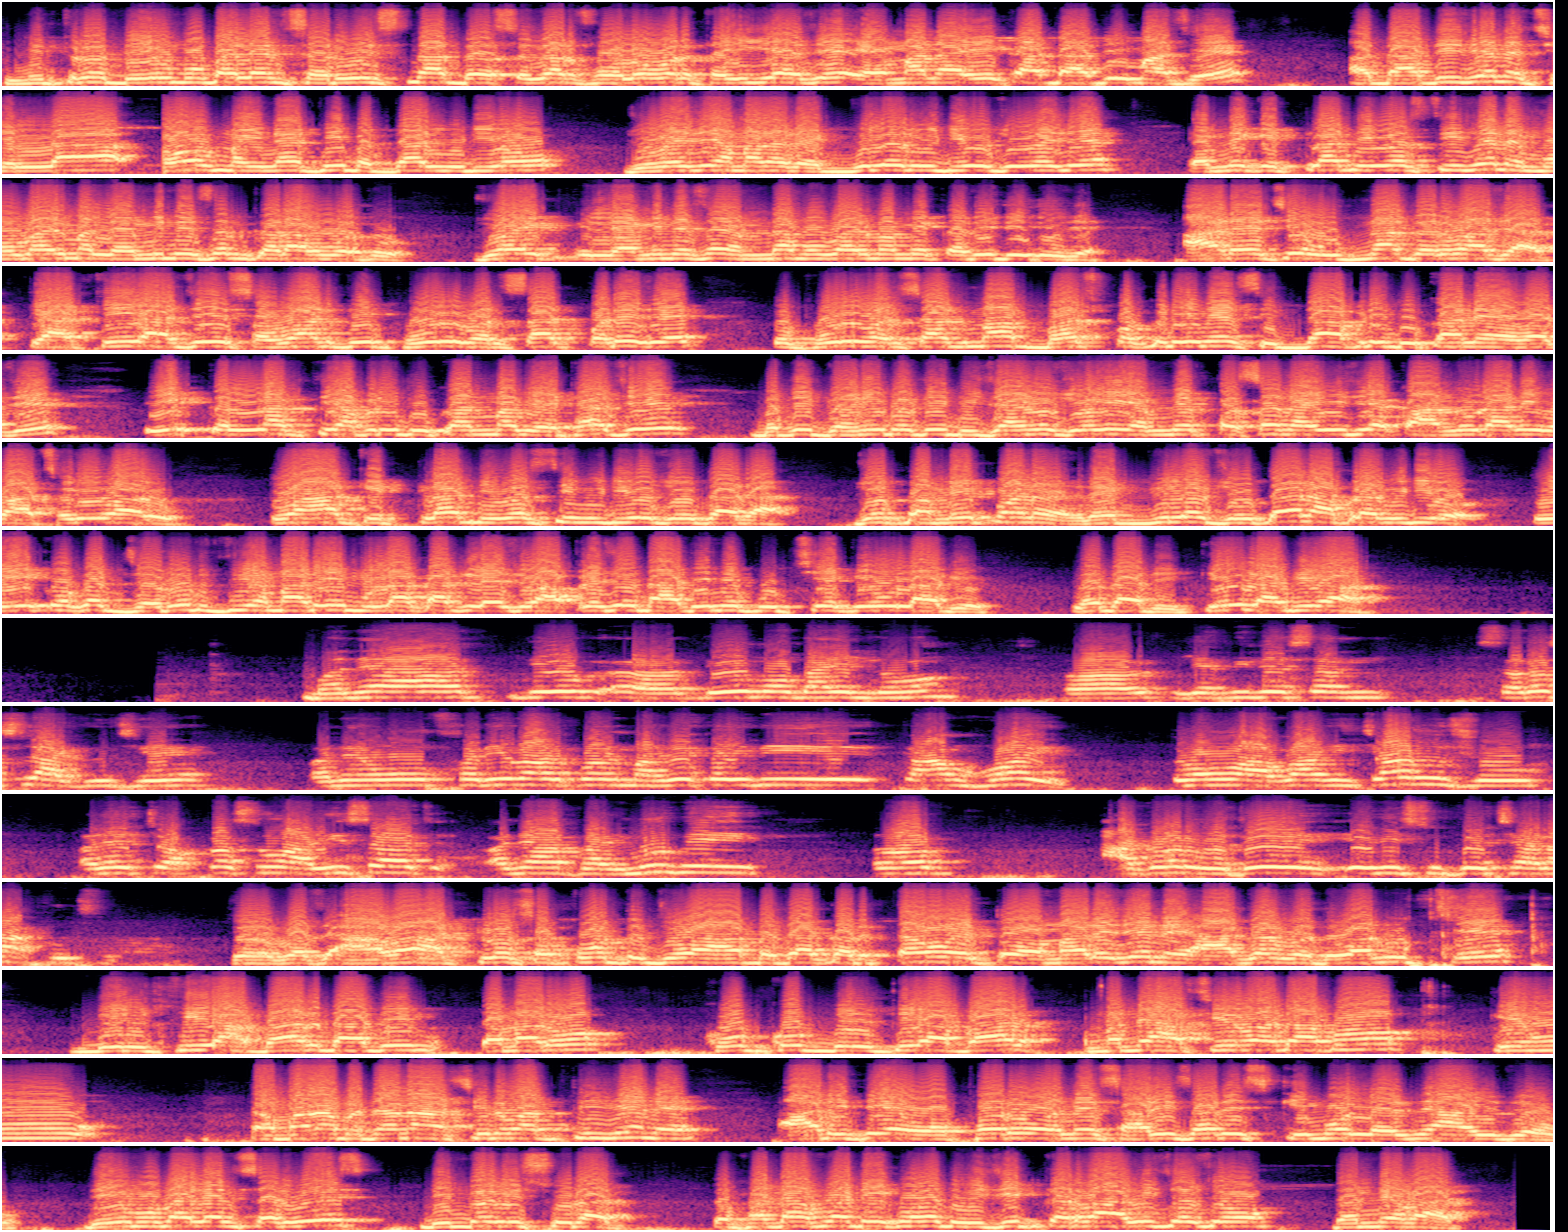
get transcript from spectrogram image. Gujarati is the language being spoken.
મિત્રો, દેવ મોબાઈલ એન્ડ સર્વિસ ના દસ હજાર ફોલોવર થઈ ગયા છે. એમાંના એક આ દાદીમાં છે. આ દાદી છે ને, છેલ્લા છ મહિનાથી બધા વીડિયો જોવે છે, અમારા રેગ્યુલર વીડિયો જોવે છે. એમને કેટલા દિવસથી છે ને, મોબાઈલમાં લેમિનેશન કરાવવું હતું. જો એક લેમિનેશન એમના મોબાઈલમાં મેં કરી દીધું છે. આ રહે છે ઉધના દરવાજા. ત્યાંથી આજે સવારથી ફૂલ વરસાદ પડે છે. તો ફૂલ વરસાદમાં બસ પકડીને સીધા આપણી દુકાને આવ્યા છે. એક કલાકથી આપણી દુકાનમાં બેઠા છે. બધી ઘણી બધી ડિઝાઇનો જોઈ, એમને પસંદ આવી છે કાનુડાની વાછડી વાળું તો આ કેટલા દિવસથી વીડિયો જોતા હતા? જો તમે પણ રેગ્યુલર જોતા ને આપણા વીડિયો તો એક વખત જરૂરથી અમારી મુલાકાત લેજો. આપણે જો દાદીને પૂછીએ, કેવું લાગ્યું? લો દાદી, કેવું લાગ્યું આ? મને આ દેવ દેવ મોબાઈલનું લેમિનેશન સરસ લાગ્યું છે. અને હું ફરીવાર પણ મારે કંઈ બી કામ હોય, તો હું આવવા વિચારું છું. અને ચોક્કસ હું આવીશ જ. અને આ ભાઈનું બી આગળ વધે એવી શુભેચ્છા રાખું છું. તો બસ આવા આટલો સપોર્ટ જો આ બધા કરતા હોય તો અમારે છે ને આગળ વધવાનું જ છે. દિલથી આભાર દાદી તમારો. ખૂબ ખૂબ દિલથી આભાર. મને આશીર્વાદ આપો કે હું તમારા બધાના આશીર્વાદથી છે ને આ રીતે ઓફરો અને સારી સારી સ્કીમો લઈને આવી જાઉં. Dev mobile and service Dindoli Surat. તો ફટાફટ એક વખત વિઝિટ કરવા આવી જજો. ધન્યવાદ.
